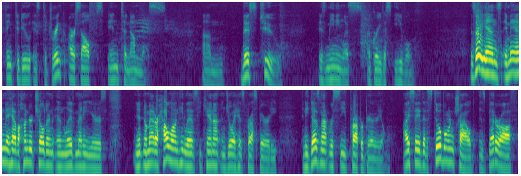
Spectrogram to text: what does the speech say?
think to do is to drink ourselves into numbness. Um, this, too, is meaningless, a grievous evil. And so he ends A man may have a hundred children and live many years, yet no matter how long he lives, he cannot enjoy his prosperity, and he does not receive proper burial. I say that a stillborn child is better off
